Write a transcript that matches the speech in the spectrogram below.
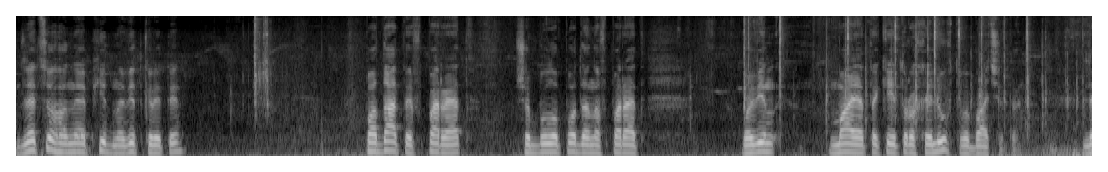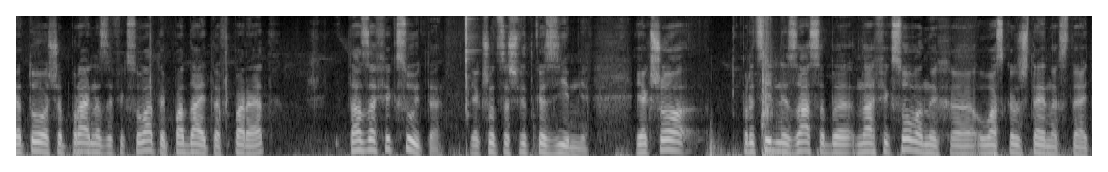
Для цього необхідно відкрити, подати вперед, щоб було подано вперед, бо він має такий трохи люфт, ви бачите. Для того, щоб правильно зафіксувати, подайте вперед та зафіксуйте, якщо це швидкоз'їмні. Якщо прицільні засоби на фіксованих е, у вас кронштейнах стоять,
